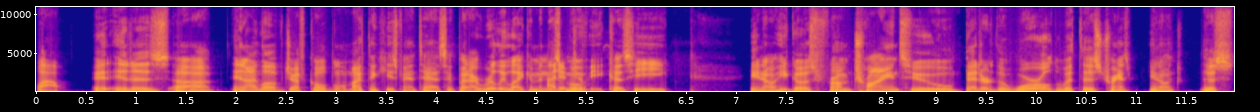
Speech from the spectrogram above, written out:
wow, it, it is. Uh, and I love Jeff Goldblum. I think he's fantastic, but I really like him in this movie because he, you know, he goes from trying to better the world with this trans, you know, this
